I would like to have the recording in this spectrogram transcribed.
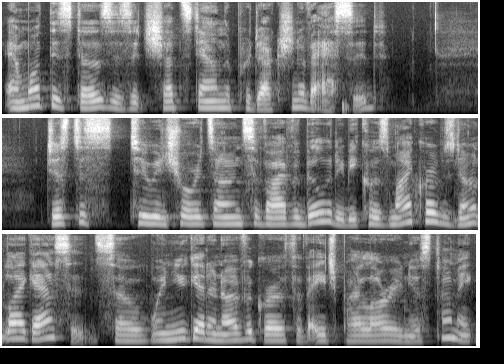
And what this does is it shuts down the production of acid just to, to ensure its own survivability because microbes don't like acid. So when you get an overgrowth of H. pylori in your stomach,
